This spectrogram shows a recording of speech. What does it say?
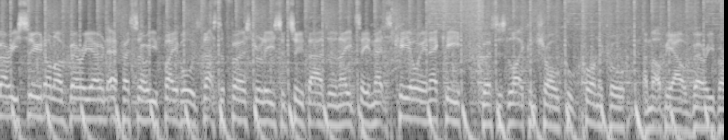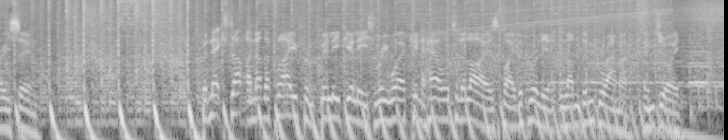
Very soon on our very own FSOE Fables. That's the first release of 2018. That's Kiyoi and Eky versus Light Control called Chronicle, and that'll be out very, very soon. But next up, another play from Billy Gillies reworking Hell to the Liars by the brilliant London Grammar. Enjoy.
